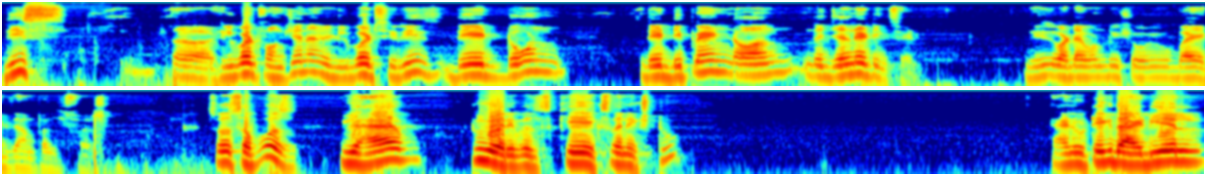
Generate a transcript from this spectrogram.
this uh, Hilbert function and Hilbert series they do not they depend on the generating set This is what I want to show you by examples first. So, suppose you have two variables k x1 x2 and you take the ideal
